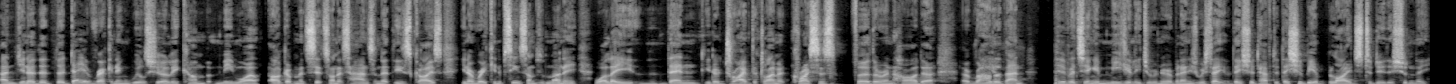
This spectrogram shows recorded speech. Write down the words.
And, you know, the, the day of reckoning will surely come. But meanwhile, our government sits on its hands and let these guys, you know, rake in obscene sums of money while they then, you know, drive the climate crisis further and harder uh, rather than pivoting immediately to renewable energy, which they, they should have to, they should be obliged to do this, shouldn't they?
